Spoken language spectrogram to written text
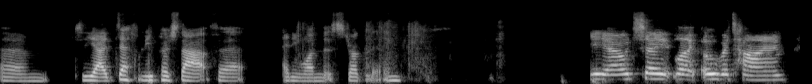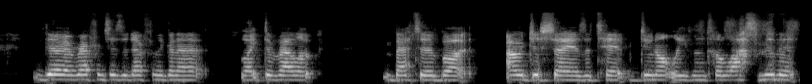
Um, so yeah, definitely push that for anyone that's struggling. Yeah, I would say like over time, the references are definitely gonna like develop better. But I would just say as a tip, do not leave them till last minute,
